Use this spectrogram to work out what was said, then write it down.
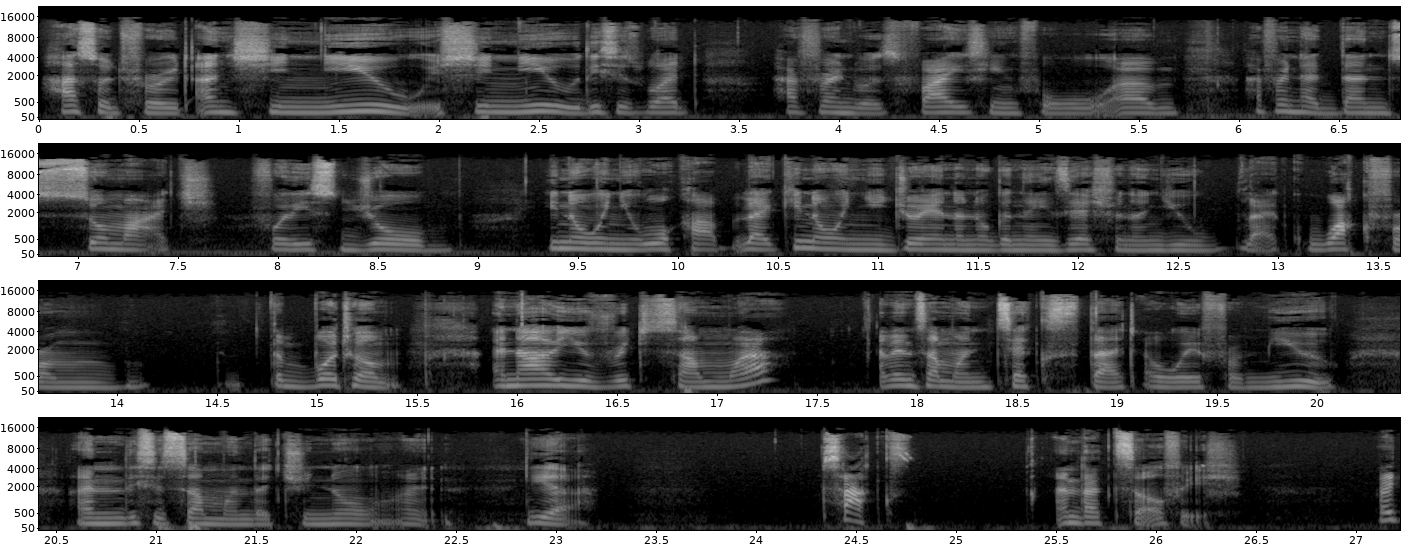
hustled for it, and she knew, she knew this is what her friend was fighting for. Um, her friend had done so much for this job. You know, when you walk up, like, you know, when you join an organization and you like work from the bottom and now you've reached somewhere and then someone takes that away from you and this is someone that you know and yeah sucks and that's selfish but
